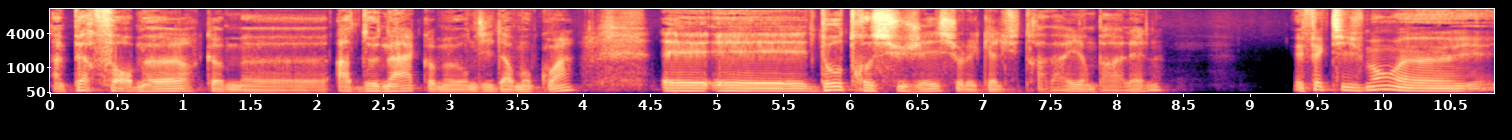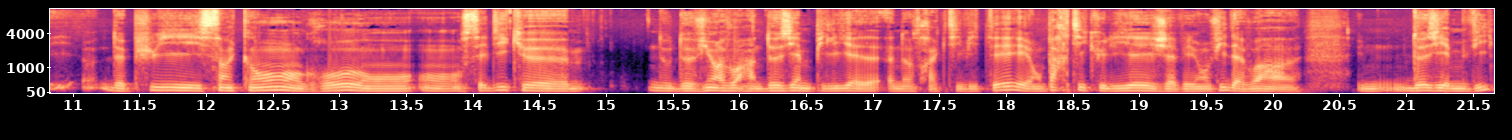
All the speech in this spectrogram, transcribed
un performeur comme euh, Adena, comme on dit dans mon coin, et, d'autres sujets sur lesquels tu travailles en parallèle? Effectivement, euh, depuis cinq ans, en gros, on, on s'est dit que nous devions avoir un deuxième pilier à notre activité et en particulier j'avais envie d'avoir euh, une deuxième vie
